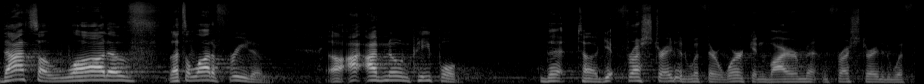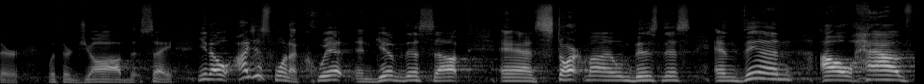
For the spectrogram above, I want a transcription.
That's a lot of, that's a lot of freedom. Uh, I, have known people that uh, get frustrated with their work environment and frustrated with their, with their job that say, you know, I just want to quit and give this up and start my own business, and then I'll have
